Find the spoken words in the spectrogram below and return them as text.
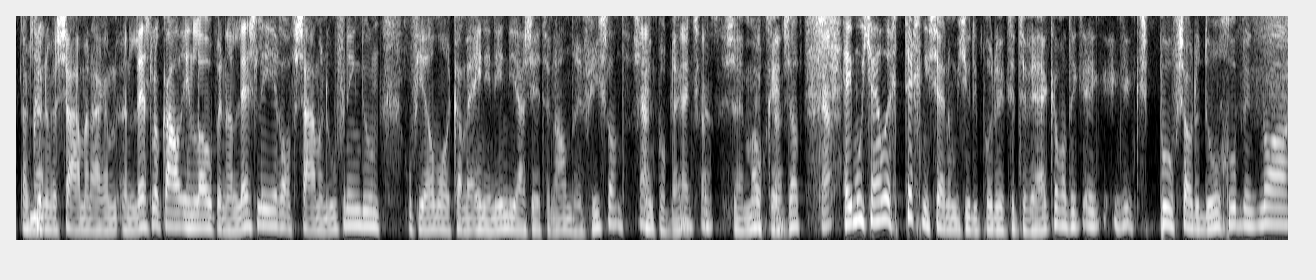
dan kunnen we samen naar een, een leslokaal inlopen en een les leren of samen een oefening doen. Hoef je helemaal, kan de een in India zitten en de andere in Friesland. Dat is Ja, geen probleem. exact. Dus uh, is dat. Ja. Hey, moet je heel erg technisch zijn om met jullie producten te werken? Want ik, ik, ik, ik proef zo de doelgroep. Denk, nou,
